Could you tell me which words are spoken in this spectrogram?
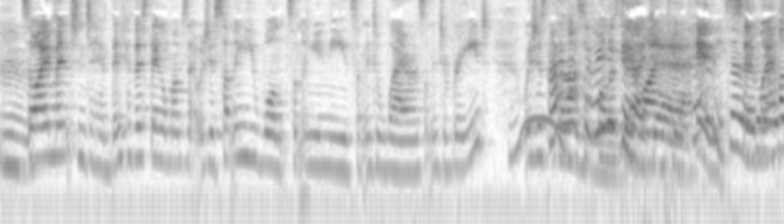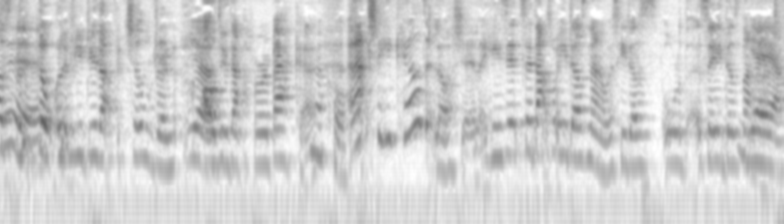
Mm. So I mentioned to him they have this thing on Mumsnet which is something you want, something you need, something to wear, and something to read, which is Oh, the that's a really policy good of buying idea. for your kids. very so good my husband thought, well, if you do that for children, Yeah. I'll do that for Rebecca. of course. And actually, he killed it last year. Like he did. So that's what he does now. Is he does all of the, so he does that, Yeah, yeah.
